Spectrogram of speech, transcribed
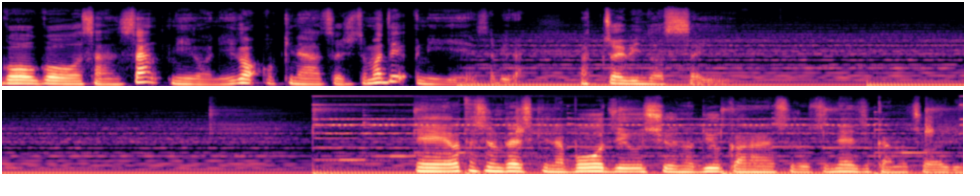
050-5533-2525沖縄通じとまでウニギエサビラマッチョイビンドッサイえー、私の大好きな傍受宇宙の流化の話するうちね時間の超エビ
